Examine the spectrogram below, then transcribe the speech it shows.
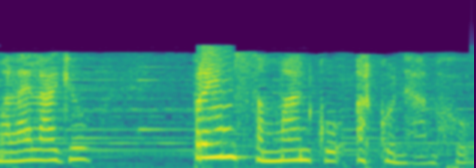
मलाई लाग्यो प्रेम सम्मानको अर्को नाम हो।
